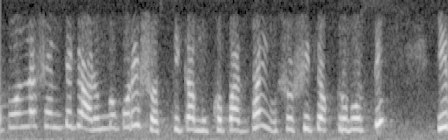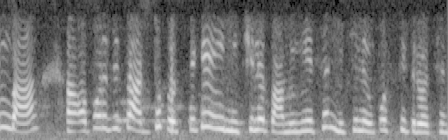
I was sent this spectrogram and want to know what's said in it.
অপর্ণা সেন থেকে আরম্ভ করে স্বস্তিকা মুখোপাধ্যায় উষসী চক্রবর্তী কিংবা অপরাজিতা আঢ্য প্রত্যেকে এই মিছিলে পা মিলিয়েছেন, মিছিলে উপস্থিত রয়েছেন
